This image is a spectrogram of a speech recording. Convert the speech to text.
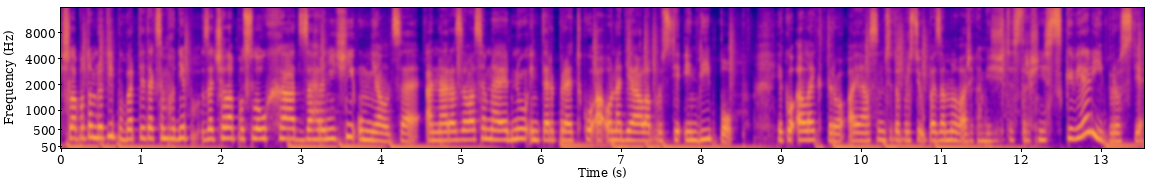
šla potom do té puberty, tak jsem hodně začala poslouchat zahraniční umělce a narazila jsem na jednu interpretku a ona dělala prostě indie pop jako elektro a já jsem si to prostě úplně zamilovala. Říkám, že to je strašně skvělý prostě.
